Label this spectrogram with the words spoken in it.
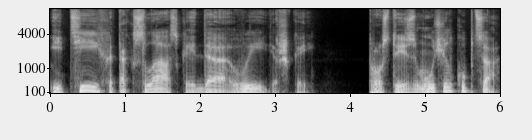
и тихо, так с лаской да выдержкой. Просто измучил купца,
